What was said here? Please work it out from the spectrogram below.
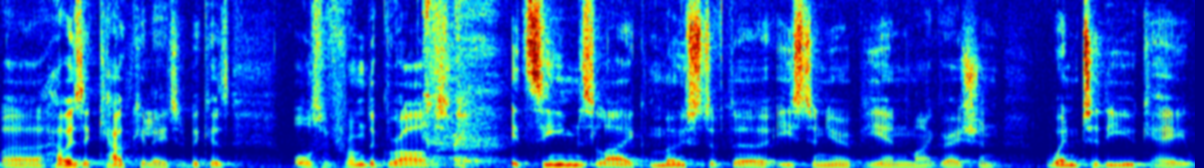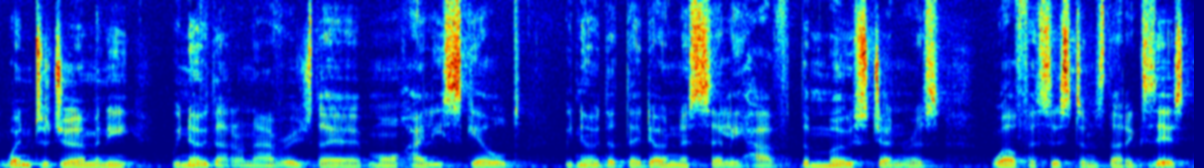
uh, how is it calculated? Because also from the graphs, it seems like most of the Eastern European migration went to the UK, went to Germany. We know that on average they're more highly skilled. We know that they don't necessarily have the most generous welfare systems that exist.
